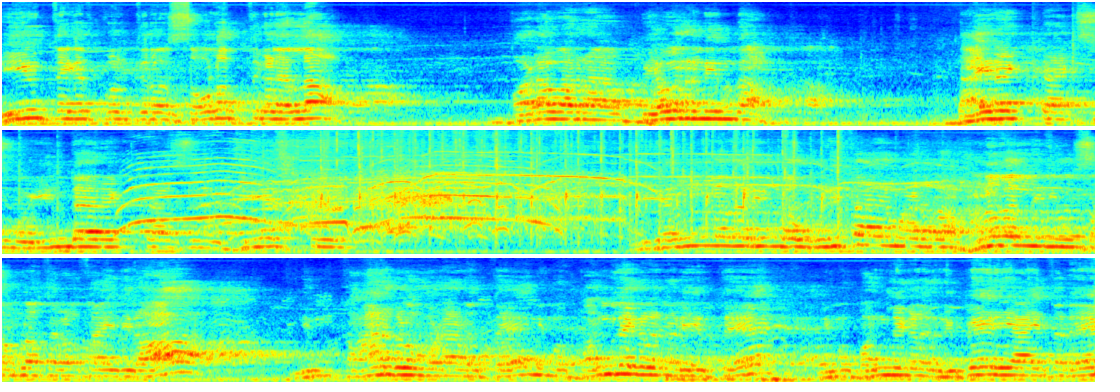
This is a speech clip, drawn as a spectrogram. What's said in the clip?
ನೀವು ತೆಗೆದುಕೊಳ್ತಿರೋ ಸವಲತ್ತುಗಳೆಲ್ಲ ಬಡವರ ಬೆವರಿನಿಂದ direct tax indirect tax G S T ಇದೆಲ್ಲದರಿಂದ ಉಳಿತಾಯ ಮಾಡಿದ ಹಣದಲ್ಲಿ ನೀವು ಸಂಬಳ ತಗೊಳ್ತಾ ಇದ್ದೀರಾ? ನಿಮ್ಮ ಕಾರುಗಳು ಓಡಾಡುತ್ತೆ, ನಿಮ್ಮ ಬಂಗ್ಲೆಗಳು ನಡೆಯುತ್ತೆ, ನಿಮ್ಮ ಬಂಗ್ಲೆಗಳ ರಿಪೇರಿ ಆಯ್ತದೆ.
